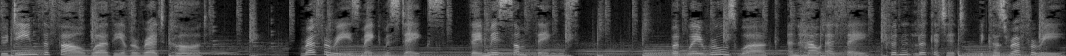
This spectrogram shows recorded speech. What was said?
who deemed the foul worthy of a red card. Referees make mistakes, they miss some things. But way rules work and how FA couldn't look at it because referee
